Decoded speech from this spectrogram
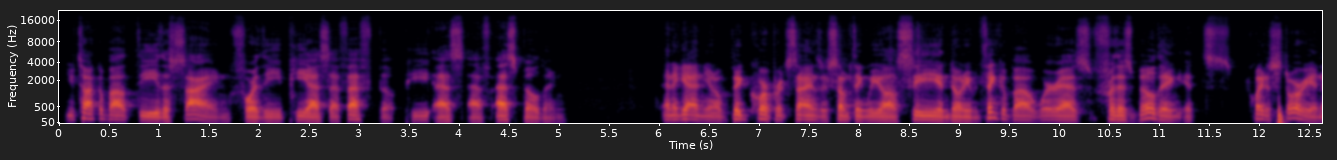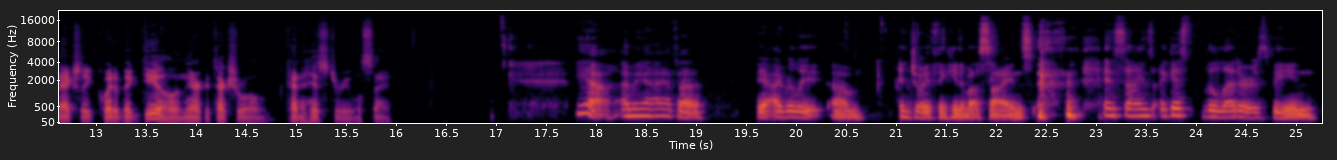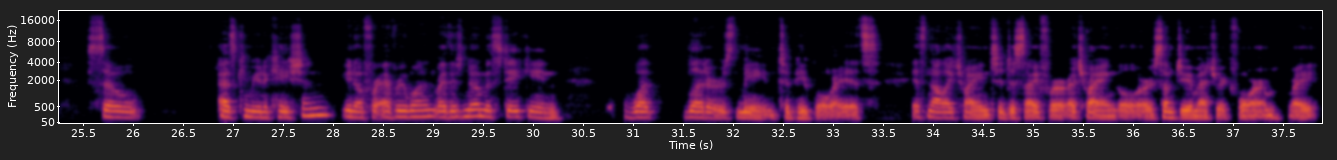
You talk about the the sign for the PSFF built PSFS building. And again, you know, big corporate signs are something we all see and don't even think about. Whereas for this building, it's quite a story and actually quite a big deal in the architectural kind of history, we'll say. Yeah, I mean, I have a, yeah, I really um, enjoy thinking about signs and signs. I guess the letters being so as communication, you know, for everyone, right? There's no mistaking what letters mean to people, right? It's it's not like trying to decipher a triangle or some geometric form, right?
